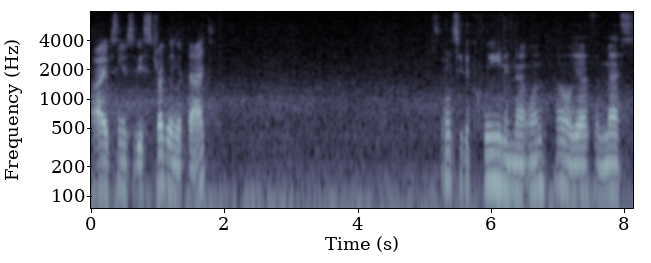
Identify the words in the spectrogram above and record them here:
hive seems to be struggling with that. So I don't see the queen in that one. Oh yeah, it's a mess.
